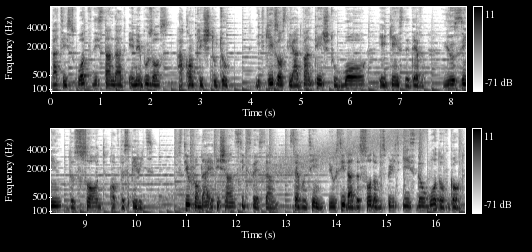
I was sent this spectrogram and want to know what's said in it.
That is what this standard enables us accomplish to do. It gives us the advantage to war against the devil using the sword of the spirit. Still from that Ephesians 6 verse um, 17, you see that the sword of the spirit is the word of God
